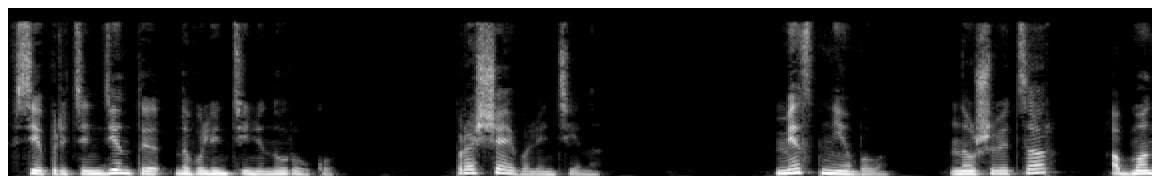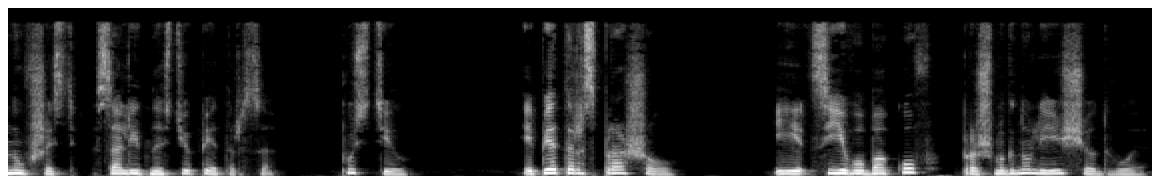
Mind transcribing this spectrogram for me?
Все претенденты на Валентинину руку. «Прощай, Валентина». Мест не было, но швейцар, обманувшись солидностью Петерса, пустил. И Петерс прошел, и с его боков прошмыгнули еще двое.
